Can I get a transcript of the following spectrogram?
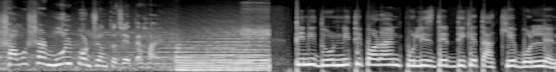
সমস্যার মূল পর্যন্ত যেতে হয়। তিনি দুর্নীতিপরায়ণ পুলিশদের দিকে তাকিয়ে বললেন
